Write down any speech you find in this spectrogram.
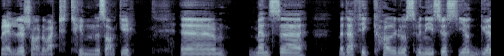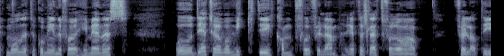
men ellers har det vært tynne saker. Eh, mens eh, Men der fikk Carlos Venicius jaggu et mål etter å komme inne for Jimenez. Og det tror jeg var viktig kamp for Fulham, rett og slett for å føle at de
